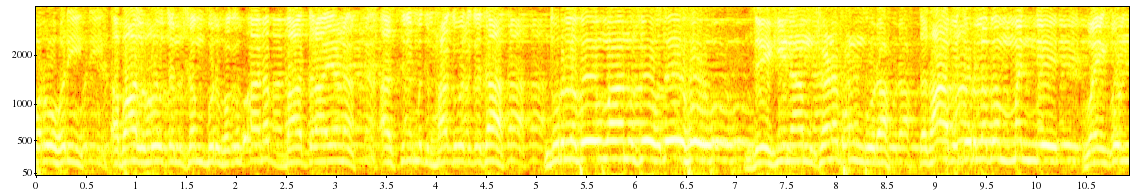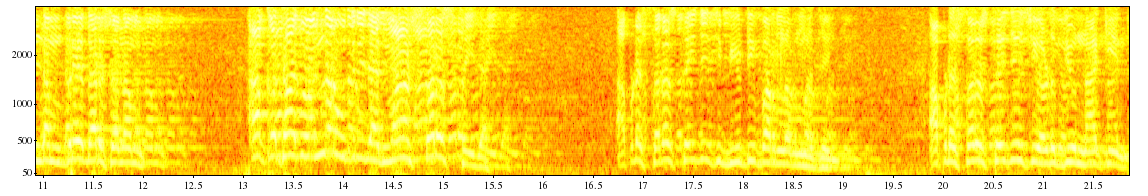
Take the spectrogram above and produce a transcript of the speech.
પરોહરી, અભાલ લોચન શંભુર ભગવાન બાદરાયણ આ શ્રીમદ ભાગવત કથા, દુર્લભો માનુષો દેહો, દેહી નામ ક્ષણ ભંગુરા તથા દુર્લભમ મન્યે વૈકુંડમ પ્રિય દર્શનમ આ કથા જો અંદર ઉતરી જાય માણસ સરસ થઈ જાય. આપણે સરસ થઈ જઈએ છીએ બ્યુટી પાર્લરમાં જઈ આપણે સરસ થઈ જઈએ છીએ અડધ્યું નાખીને.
